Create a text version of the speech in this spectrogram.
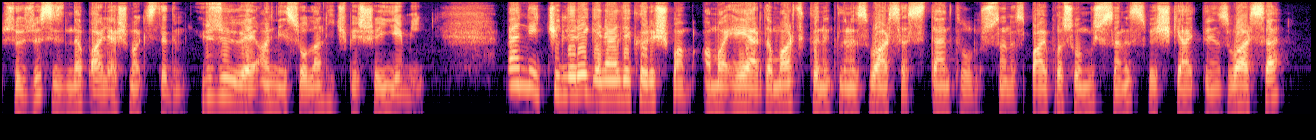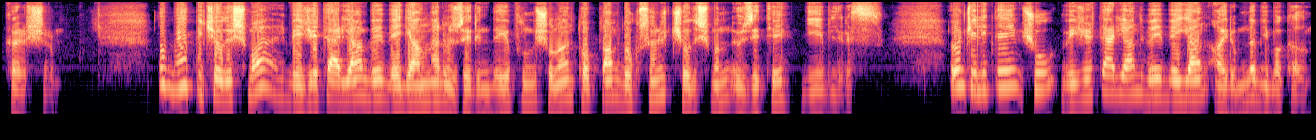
sözü sizinle paylaşmak istedim. Yüzü ve annesi olan hiçbir şeyi yemeyin. Ben etçillere genelde karışmam ama eğer damar tıkanıklığınız varsa, stent olmuşsanız, bypass olmuşsanız ve şikayetleriniz varsa karışırım. Bu büyük bir çalışma vejeteryan ve veganlar üzerinde yapılmış olan toplam 93 çalışmanın özeti diyebiliriz. Öncelikle şu vejeteryan ve vegan ayrımına bir bakalım.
